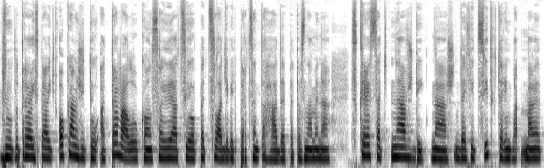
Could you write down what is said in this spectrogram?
by sme potrebovali spraviť okamžitú a trvalú konsolidáciu o 5,9% HDP. To znamená skresať navždy náš deficit, ktorý máme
